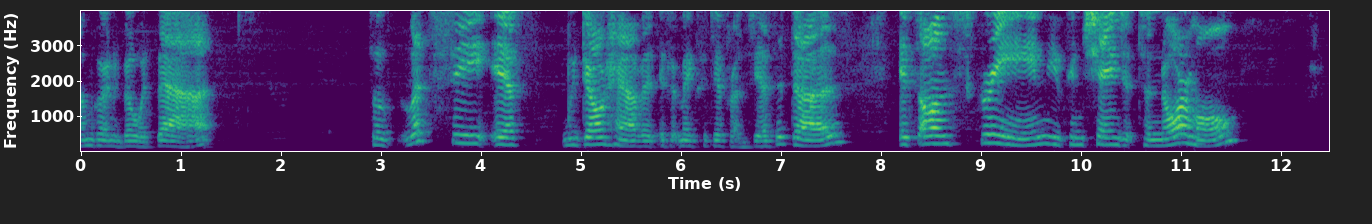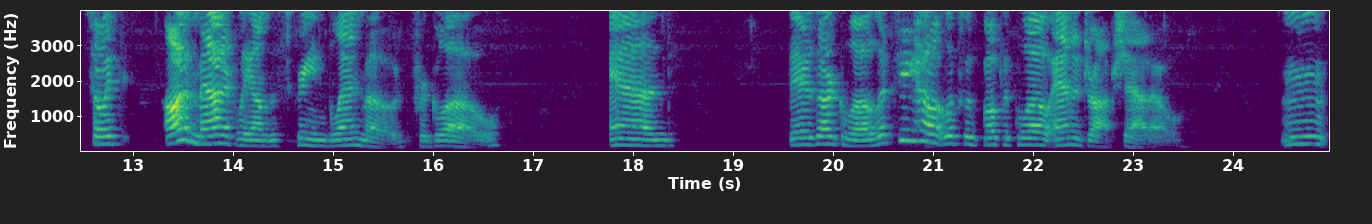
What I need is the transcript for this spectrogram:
I'm going to go with that. So let's see if we don't have it if it makes a difference. Yes, it does. It's on screen. You can change it to normal. So it's automatically on the screen blend mode for glow. And there's our glow. Let's see how it looks with both a glow and a drop shadow. Mm,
